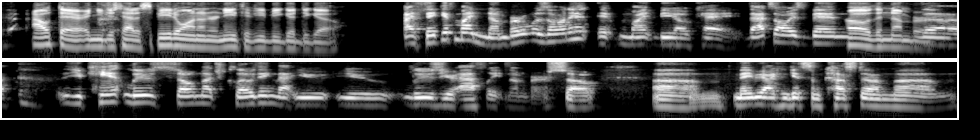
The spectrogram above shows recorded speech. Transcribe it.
out there and you just had a speedo on underneath, if you'd be good to go. I think if my number was on it, it might be okay. That's always been Oh, the number. the you can't lose so much clothing that you you lose your athlete number. So um, maybe I can get some custom um,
